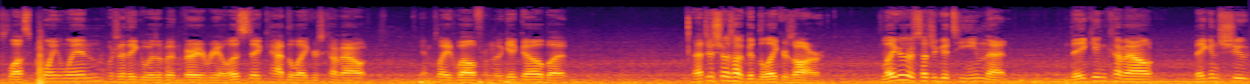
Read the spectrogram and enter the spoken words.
plus point win, which I think would have been very realistic had the Lakers come out and played well from the get go. But that just shows how good the Lakers are. The Lakers are such a good team that they can come out, they can shoot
